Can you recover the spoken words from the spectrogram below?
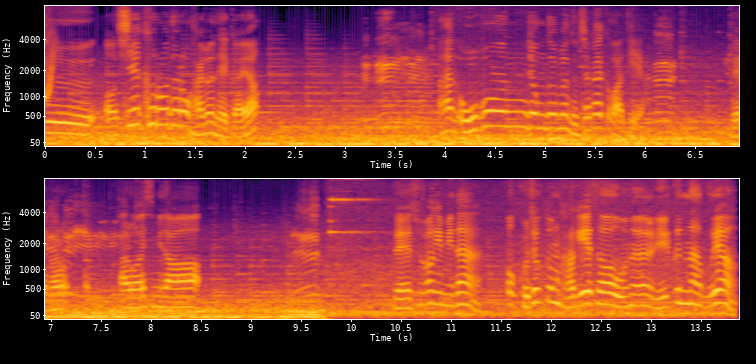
그 어, 실크로드로 가면 될까요? 한 5분 정도면 도착할 것 같아요. 네, 바로 바로 가겠습니다. 네, 수박입니다. 어, 고척동 가게에서 오늘 일 끝나고요.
